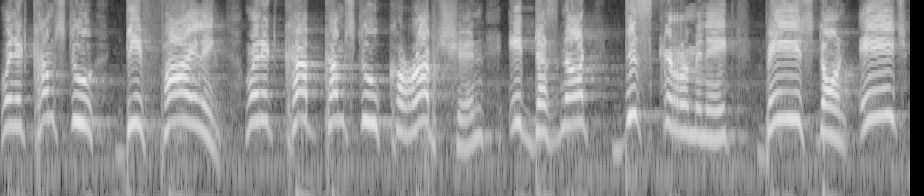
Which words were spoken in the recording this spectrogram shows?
when it comes to defiling, when it comes to corruption, it does not discriminate based on age,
